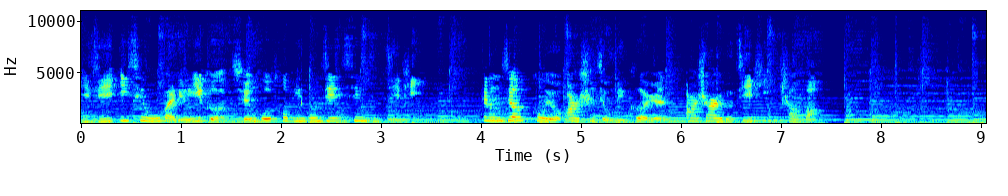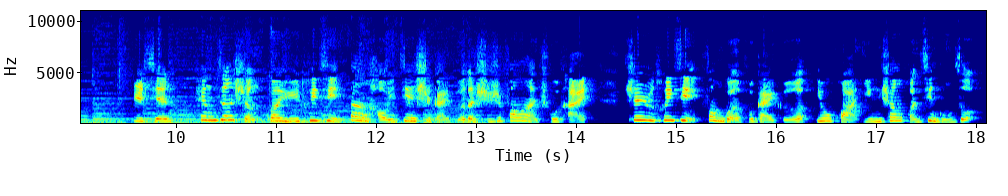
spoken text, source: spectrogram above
以及一千五百零一个全国脱贫攻坚先进集体。黑龙江共有二十九名个人、二十二个集体上榜。日前，黑龙江省关于推进办好一件事改革的实施方案出台，深入推进放管服改革，优化营商环境工作。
